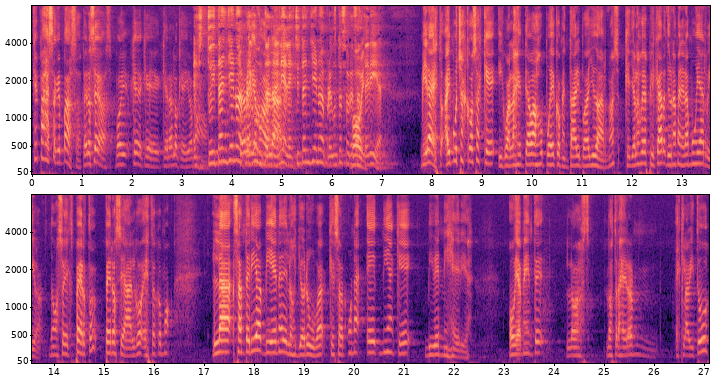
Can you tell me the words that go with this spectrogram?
¿qué pasa? ¿Qué pasa? Pero Sebas, voy, que, que, que era lo que íbamos. Estoy tan lleno de que preguntas. Daniel. Estoy tan lleno de preguntas sobre Voy. santería. Mira esto, hay muchas cosas que igual la gente abajo puede comentar y puede ayudarnos, que yo las voy a explicar de una manera muy arriba. No soy experto, pero sé algo. Esto es como... La santería viene de los Yoruba, que son una etnia que vive en Nigeria. Obviamente los, los trajeron esclavitud,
